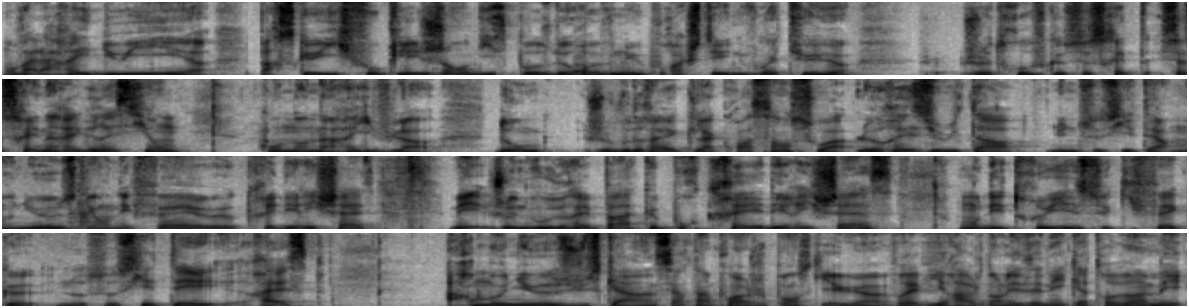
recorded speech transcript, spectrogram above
on va la réduire parce qu'il faut que les gens disposent de revenus pour acheter une voiture, je trouve que ce serait, serait une régression qu'on en arrive là. Donc, je voudrais que la croissance soit le résultat d'une société harmonieuse qui, en effet, euh, crée des richesses. Mais je ne voudrais pas que pour créer des richesses, on détruise ce qui fait que nos sociétés restent harmonieuses jusqu'à un certain point. Je pense qu'il y a eu un vrai virage dans les années 80, mais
